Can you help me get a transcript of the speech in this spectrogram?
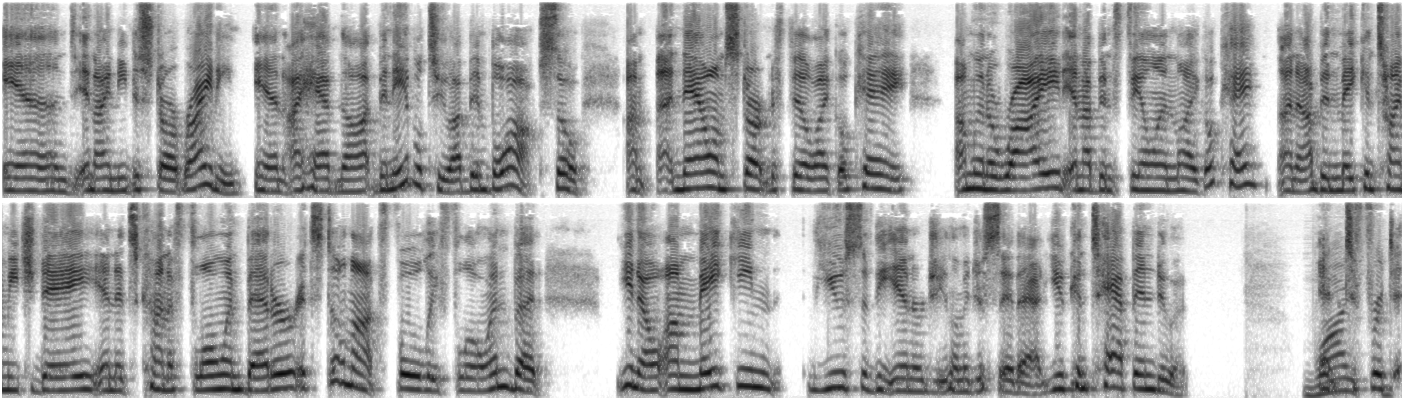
and and I need to start writing and I have not been able to. I've been blocked. So um, now I'm starting to feel like okay, I'm going to write and I've been feeling like okay, and I've been making time each day and it's kind of flowing better. It's still not fully flowing, but you know, I'm making use of the energy. Let me just say that. You can tap into it. Why to,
